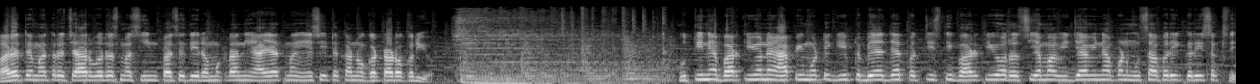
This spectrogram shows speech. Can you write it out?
ભારતે માત્ર ચાર વર્ષમાં ચીન પાસેથી રમકડાની આયાતમાં એંસી ટકાનો ઘટાડો કર્યો. પુતિને ભારતીયોને આપી મોટી ગિફ્ટ બે હજાર પચીસથી ભારતીયો રશિયામાં વિઝા વિના પણ મુસાફરી કરી શકશે.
